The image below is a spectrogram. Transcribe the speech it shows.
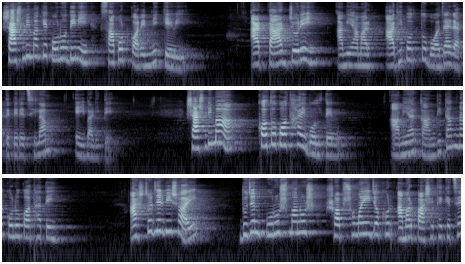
শাশুড়ি মাকে কোনো দিনই সাপোর্ট করেননি কেউই। আর তার জোরেই আমি আমার আধিপত্য বজায় রাখতে পেরেছিলাম এই বাড়িতে। শাশুড়ি মা কত কথাই বলতেন, আমি আর কান দিতাম না কোনো কথাতেই। আশ্চর্যের বিষয়, দুজন পুরুষ মানুষ সবসময়ই যখন আমার পাশে থেকেছে,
